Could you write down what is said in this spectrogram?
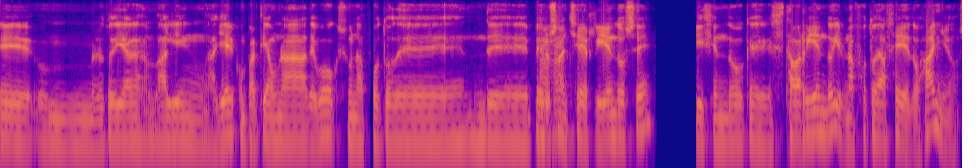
eh, el otro día alguien, ayer compartía una de Vox, una foto de, Pedro Sánchez riéndose, diciendo que se estaba riendo y era una foto de hace dos años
